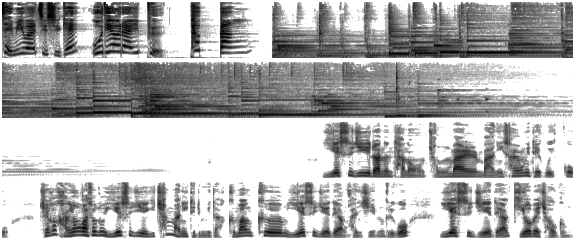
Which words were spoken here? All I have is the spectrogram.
재미와 지식의 오디오 life 팟빵 ESG라는 단어 정말 많이 사용이 되고 있고 제가 강연 가서도 ESG 얘기 참 많이 드립니다. 그만큼 ESG에 대한 관심 그리고 ESG에 대한 기업의 적응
